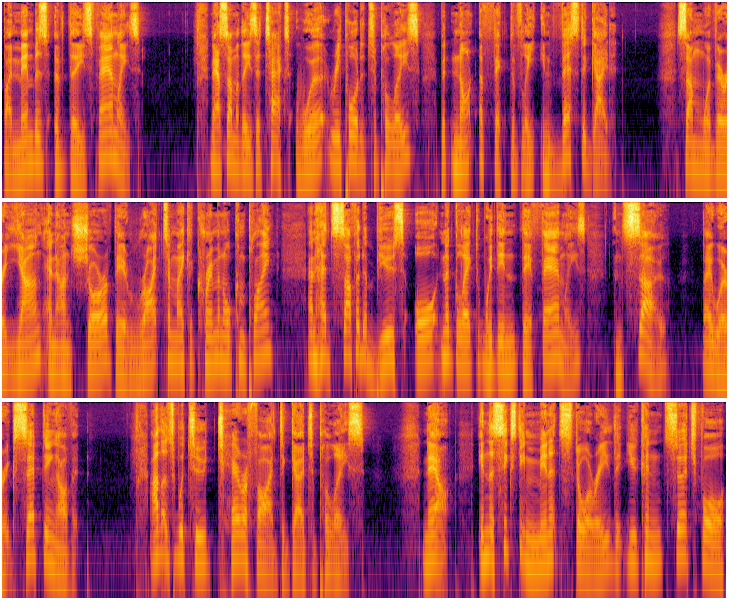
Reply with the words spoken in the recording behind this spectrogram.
by members of these families. Now, some of these attacks were reported to police, but not effectively investigated. Some were very young and unsure of their right to make a criminal complaint and had suffered abuse or neglect within their families, and so they were accepting of it. Others were too terrified to go to police. Now, in the 60 Minutes story that you can search for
